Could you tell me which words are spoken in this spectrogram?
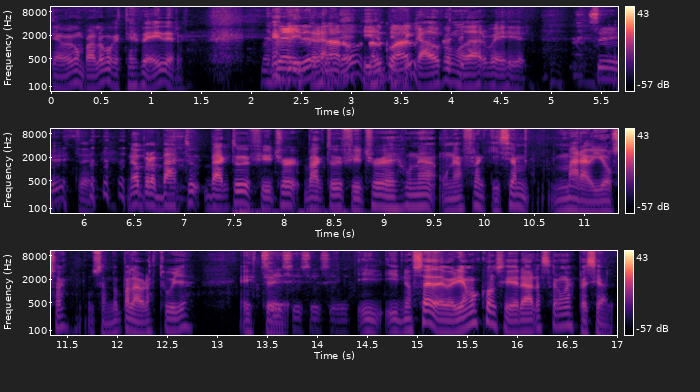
tengo que comprarlo porque este es Vader. Vader, claro, tal cual. Como Darth Vader. Sí. Este, No, pero Back to, Back to the Future, Back to the Future es una, una franquicia maravillosa, usando palabras tuyas. Este, Sí, sí, sí, sí. Y, y no sé, deberíamos considerar hacer un especial.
